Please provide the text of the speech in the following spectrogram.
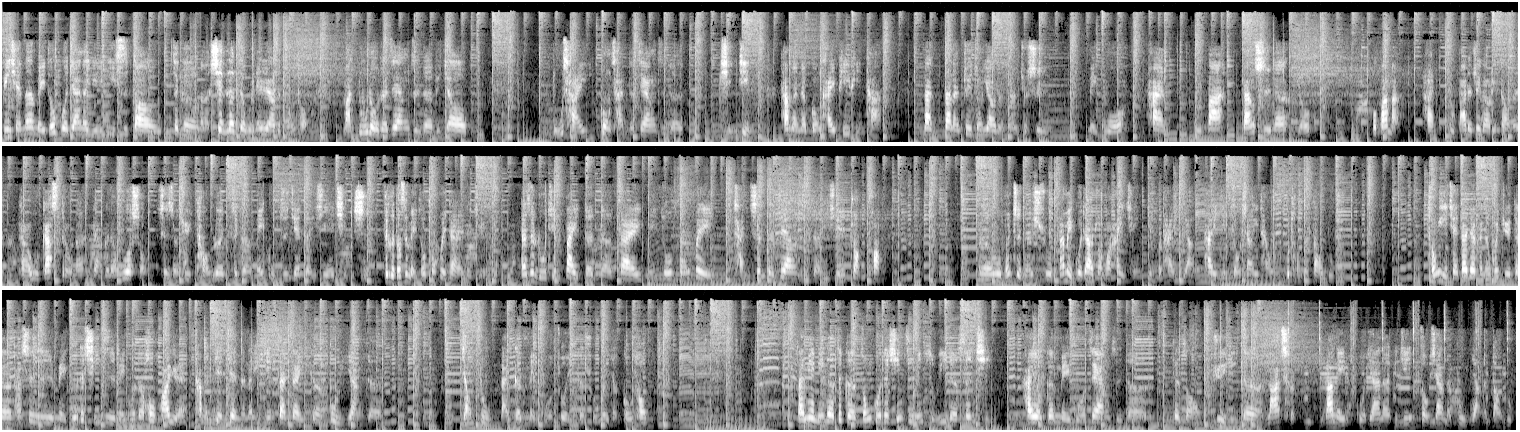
并且呢，美洲国家呢也意识到这个呃现任的委内瑞拉的总统马杜罗的这样子的比较独裁共产的这样子的行径，他们呢公开批评他。那当然，最重要的呢，就是美国和古巴当时呢，由奥巴马和古巴的最高领导人卡乌加斯特罗呢两个人握手，试着去讨论这个美股之间的一些情势。这个都是美洲峰会带来的结果。但是如今拜登呢，在美洲峰会产生的这样子的一些状况，呃，我们只能说，南美国家的状况和以前已经不太一样，它已经走向一条不同的道路。从以前大家可能会觉得它是美国的棋子，美国的后花园，他们渐渐的呢已经站在一个不一样的角度来跟美国做一个所谓的沟通。在面临着这个中国的新殖民主义的升起，还有跟美国这样子的这种距离的拉扯，拉美国家呢已经走向了不一样的道路。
